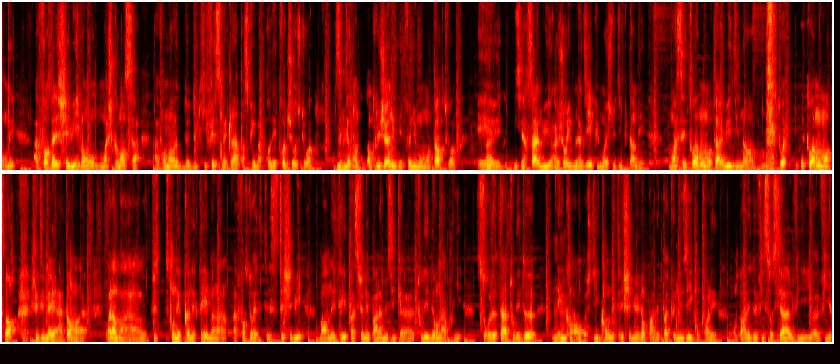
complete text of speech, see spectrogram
on, est à force d'aller chez lui, moi je commence à, vraiment de, kiffer ce mec-là parce qu'il m'apprenait trop de choses, tu vois. C'était mhm. en étant plus jeune, il est devenu mon mentor, tu vois. Et vice versa, lui un jour il me l'a dit et puis moi je lui dis putain mais moi c'est toi mon mentor et lui il dit non toi c'est toi mon mentor. Je lui dis mais attends euh, voilà, bah, puisqu'on est connecté, ben, à force de rester chez lui, bah, on était passionnés par la musique euh, tous les deux, on a appris sur le tas tous les deux. Et mhm. quand je dis quand on était chez lui, on parlait pas que de musique, on parlait, on parlait de vie sociale, vie, euh, vie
